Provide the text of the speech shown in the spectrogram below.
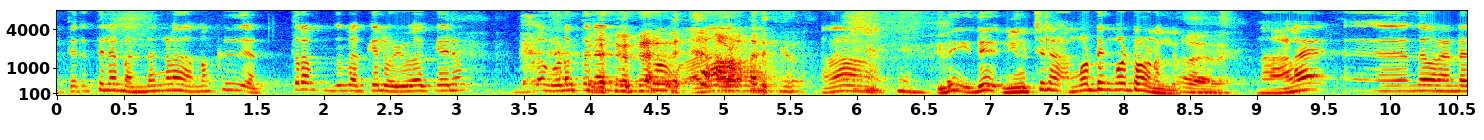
ഇത്തരത്തിലെ ബന്ധങ്ങളെ നമുക്ക് എത്ര ഇത് വെക്കലും ഒഴിവാക്കിയാലും. ഇത് ഇത് മ്യൂച്വൽ അങ്ങോട്ടും ഇങ്ങോട്ടും ആണല്ലോ. നാളെ എന്താ പറയണ്ടേ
